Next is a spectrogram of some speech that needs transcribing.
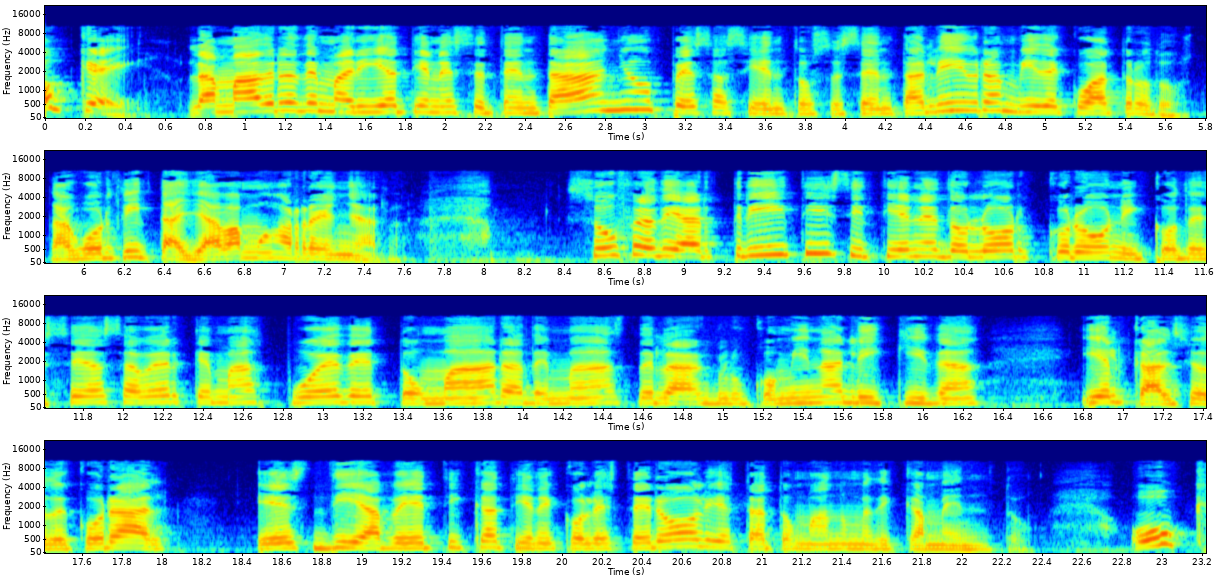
Ok. La madre de María tiene 70 años, pesa 160 libras, mide 4'2". Está gordita, ya vamos a regañarla. Sufre de artritis y tiene dolor crónico. Desea saber qué más puede tomar además de la glucomina líquida y el calcio de coral. Es diabética, tiene colesterol y está tomando medicamento. Ok,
